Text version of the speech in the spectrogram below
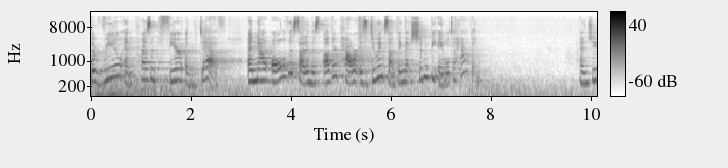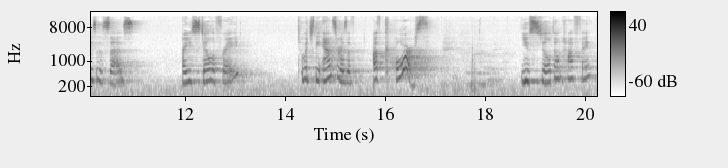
the real and present fear of death. And now all of a sudden, this other power is doing something that shouldn't be able to happen. And Jesus says, Are you still afraid? To which the answer is, Of, of course. You still don't have faith?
